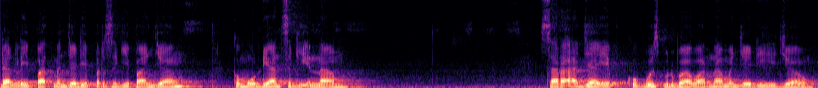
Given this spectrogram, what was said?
dan lipat menjadi persegi panjang, kemudian segi enam. Secara ajaib, kubus berubah warna menjadi hijau.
